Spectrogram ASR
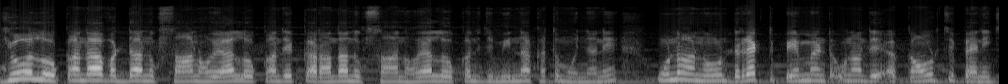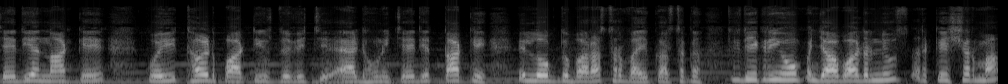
ਜੋ ਲੋਕਾਂ ਦਾ ਵੱਡਾ ਨੁਕਸਾਨ ਹੋਇਆ, ਲੋਕਾਂ ਦੇ ਘਰਾਂ ਦਾ ਨੁਕਸਾਨ ਹੋਇਆ, ਲੋਕਾਂ ਦੀ ਜ਼ਮੀਨਾਂ ਖਤਮ ਹੋਈਆਂ ਨੇ, ਉਹਨਾਂ ਨੂੰ ਡਾਇਰੈਕਟ ਪੇਮੈਂਟ ਉਹਨਾਂ ਦੇ ਅਕਾਊਂਟ 'ਚ ਪੈਣੀ ਚਾਹੀਦੀ ਹੈ, ਨਾ ਕਿ ਕੋਈ ਥਰਡ ਪਾਰਟੀ ਉਸ ਦੇ ਵਿੱਚ ਐਡ ਹੋਣੀ ਚਾਹੀਦੀ ਹੈ, ਤਾਂ ਕਿ ਇਹ ਲੋਕ ਦੁਬਾਰਾ ਸਰਵਾਈਵ ਕਰ ਸਕਣ। ਤੁਸੀਂ ਦੇਖ ਰਹੇ ਹੋ ਪੰਜਾਬ ਆਰਡਰ ਨਿਊਜ਼ ਰਕੇਸ਼ ਸ਼ਰਮਾ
